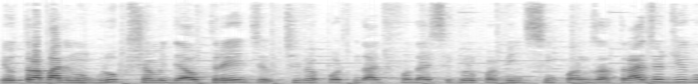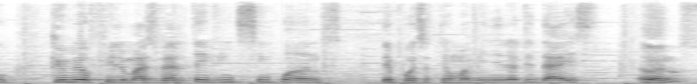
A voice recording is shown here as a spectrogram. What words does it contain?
Eu trabalho num grupo chama Ideal Trends, eu tive a oportunidade de fundar esse grupo há 25 anos atrás. Eu digo que o meu filho mais velho tem 25 anos. Depois eu tenho uma menina de 10 anos,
